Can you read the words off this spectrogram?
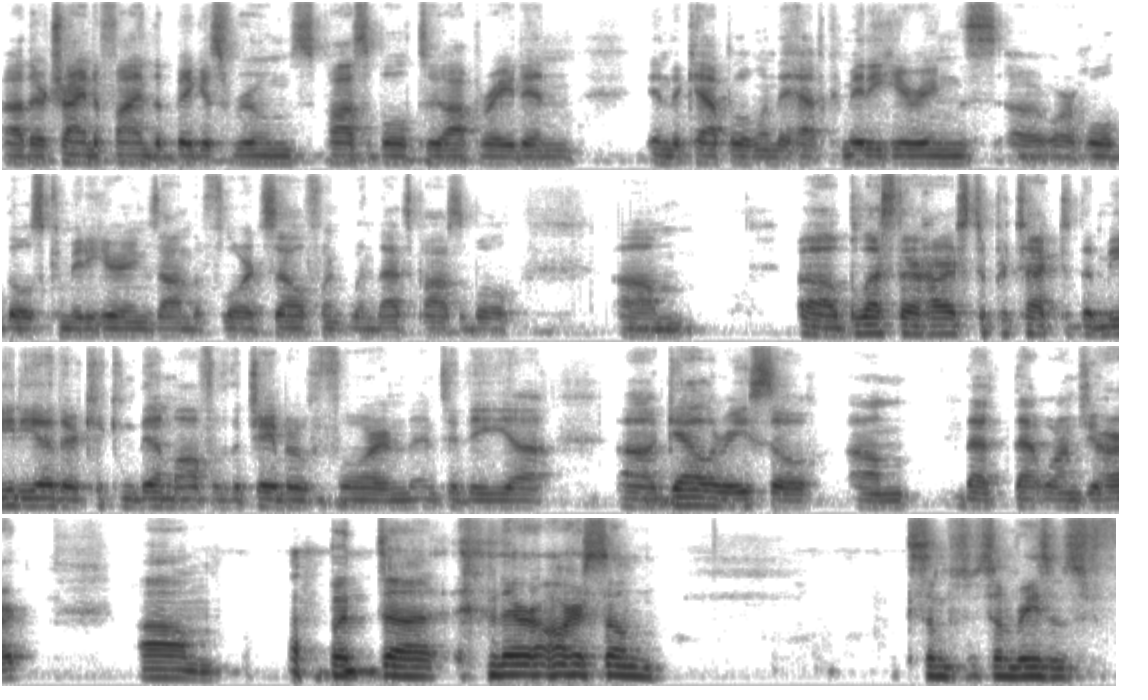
Uh, they're trying to find the biggest rooms possible to operate in in the Capitol when they have committee hearings uh, or hold those committee hearings on the floor itself when, when that's possible. Um, uh, bless their hearts to protect the media. They're kicking them off of the chamber floor and into the uh, uh, gallery. So um, that that warms your heart. Um, but there are some some some reasons,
